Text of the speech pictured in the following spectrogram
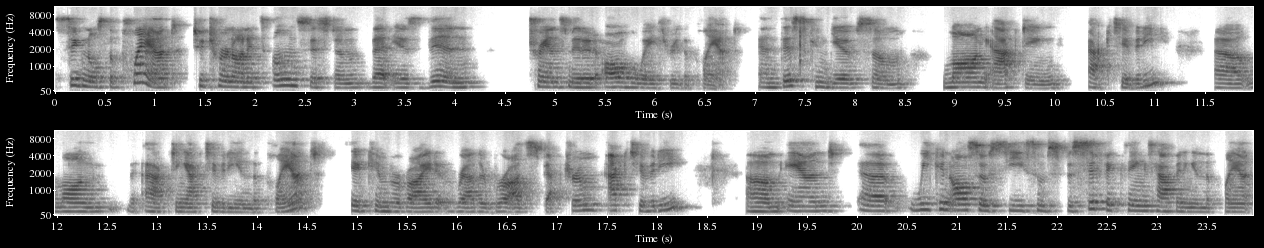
signals the plant to turn on its own system that is then transmitted all the way through the plant. And this can give some long acting activity, uh, long acting activity in the plant. It can provide a rather broad spectrum activity. Um, and uh, we can also see some specific things happening in the plant,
